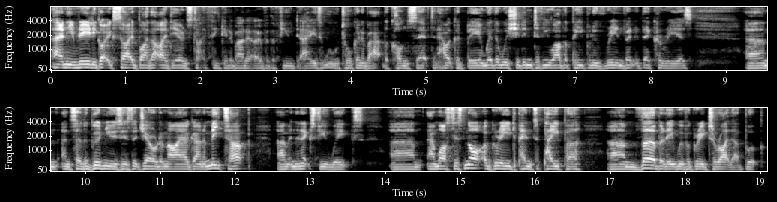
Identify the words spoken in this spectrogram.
And he really got excited by that idea and started thinking about it over the few days. And we were talking about the concept and how it could be and whether we should interview other people who've reinvented their careers. Um, and so the good news is that Gerald and I are going to meet up um, in the next few weeks. Um, and whilst it's not agreed pen to paper, um, verbally, we've agreed to write that book.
